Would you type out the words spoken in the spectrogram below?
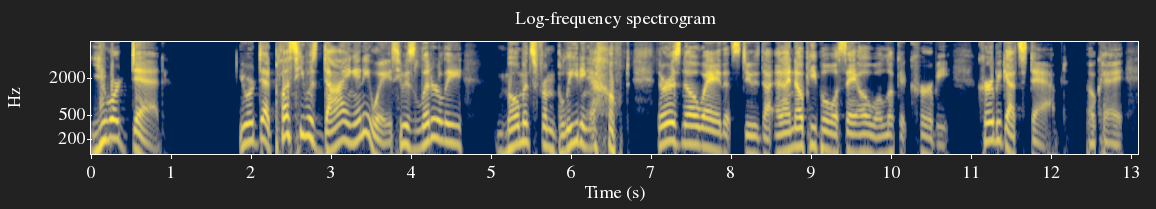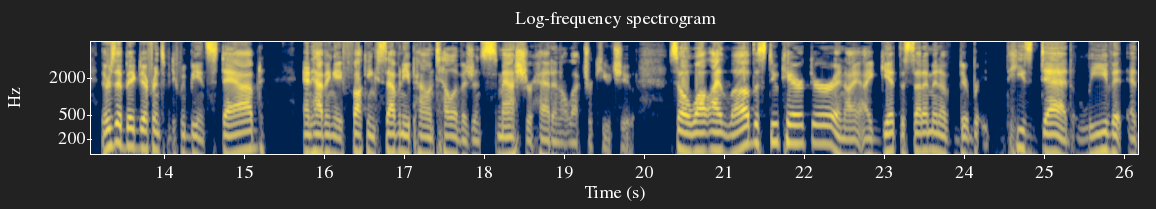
you are dead. You are dead. Plus he was dying anyways. He was literally moments from bleeding out. There is no way that stu's died and i know people will say oh well look at kirby. Kirby got stabbed okay? There's a big difference between being stabbed and having a fucking 70 pound television smash your head and electrocute you. So while I love the Stu character and I, I get the sentiment of b- b- he's dead, leave it at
